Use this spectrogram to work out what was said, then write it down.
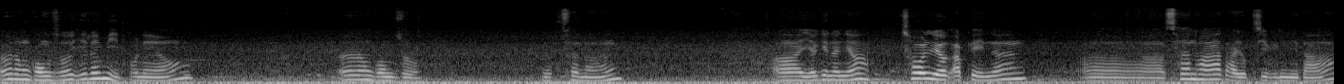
얼음공주 이름이 이쁘네요. 얼음공주 6,000원. 아, 여기는요 서울역 앞에 있는 어, 선화 다육집입니다.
